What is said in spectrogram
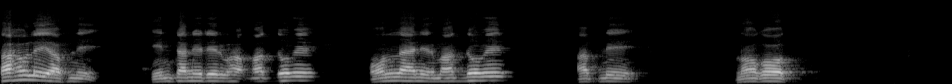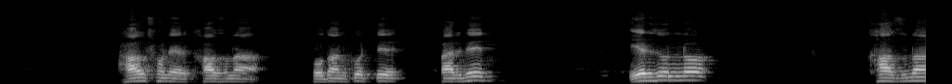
তাহলে আপনি ইন্টারনেটের মাধ্যমে অনলাইনের মাধ্যমে আপনি নগদ হালসনের খাজনা প্রদান করতে পারবেন। এর জন্য খাজনা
